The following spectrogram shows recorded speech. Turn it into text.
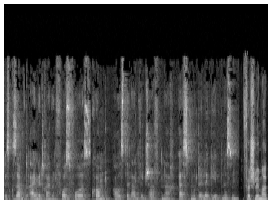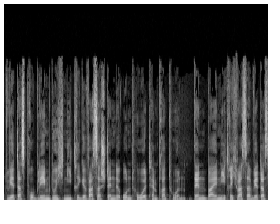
des gesamt eingetragenen Phosphors kommt aus der Landwirtschaft nach ersten Modellergebnissen. Verschlimmert wird das Problem durch niedrige Wasserstände und hohe Temperaturen. Denn bei Niedrigwasser wird das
